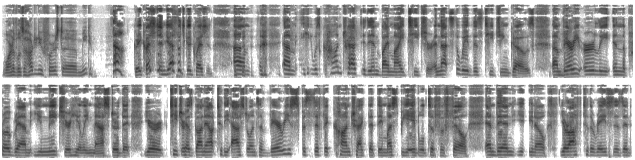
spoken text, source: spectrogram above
Wonderful. So how did you first uh, meet him? Oh, great question. Yes, such a good question. Um, um, he was contracted in by my teacher, and that's the way this teaching goes. Um, very mm. early in the program, you meet your healing master that your teacher has gone out to the astral, and it's a very specific contract that they must be able to fulfill. And then, you, you know, you're off to the races. And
